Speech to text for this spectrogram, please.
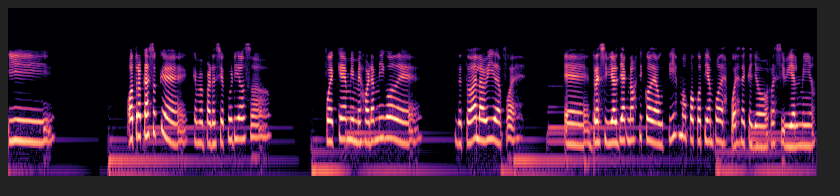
Y otro caso que, que me pareció curioso fue que mi mejor amigo de, de toda la vida, pues, eh, recibió el diagnóstico de autismo poco tiempo después de que yo recibí el mío.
